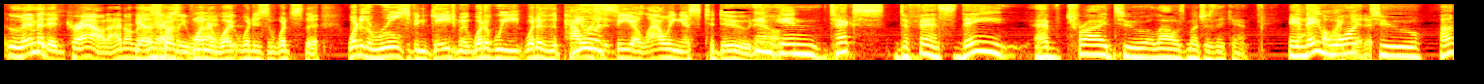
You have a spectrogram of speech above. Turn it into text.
Limited crowd. I don't know yeah, that's what I was wondering. What what is what's the what are the rules of engagement? What have we what have the powers that be allowing us to do now? In, in Tech's defense, they have tried to allow as much as they can, and they Oh, want to, huh?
